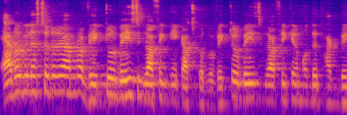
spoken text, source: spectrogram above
অ্যাডোব ইলাস্ট্রেটরে আমরা ভেক্টর বেসড গ্রাফিক নিয়ে কাজ করব। ভেক্টর বেসড গ্রাফিকের মধ্যে থাকবে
